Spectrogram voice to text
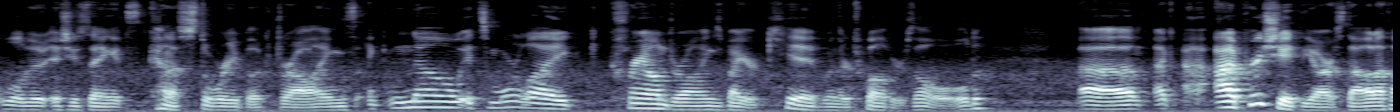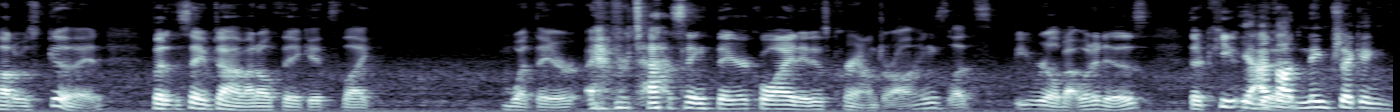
little bit of issue saying it's kind of storybook drawings. Like, no, it's more like crayon drawings by your kid when they're 12 years old. Uh, I, I appreciate the art style, and I thought it was good, but at the same time, I don't think it's like what they're advertising there quite. It is crayon drawings. Let's be real about what it is. They're cute. Yeah, I good. thought name checking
